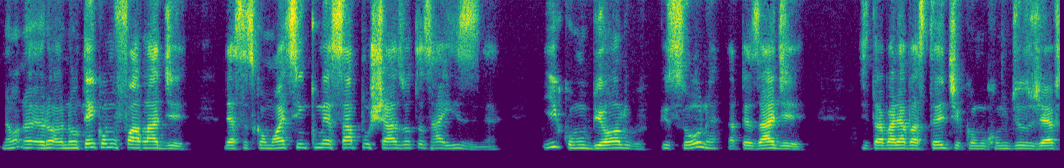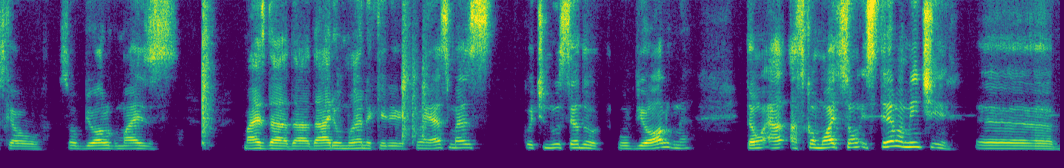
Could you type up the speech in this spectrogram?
Não, não, não tem como falar de, dessas commodities sem começar a puxar as outras raízes, né? E como biólogo que sou, né? Apesar de, de trabalhar bastante, como, como diz o Jefferson, que é o, sou o biólogo mais, mais da, da, da área humana que ele conhece, mas continuo sendo o biólogo, né? Então, a, as commodities são extremamente uh,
